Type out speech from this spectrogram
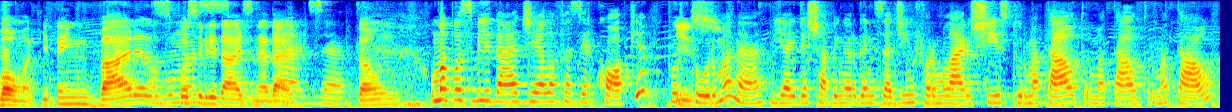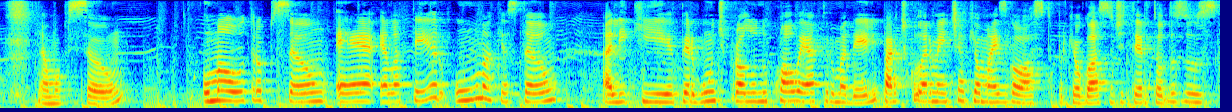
Bom, aqui tem várias Algumas possibilidades, né, Dai? possibilidades, é. Então, Uma possibilidade é ela fazer cópia por Isso. turma, né? E aí deixar bem organizadinho o formulário X, turma tal, turma tal, turma tal. É uma opção. Uma outra opção é ela ter uma questão ali que pergunte pro aluno qual é a turma dele, particularmente a que eu mais gosto, porque eu gosto de ter todas as,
